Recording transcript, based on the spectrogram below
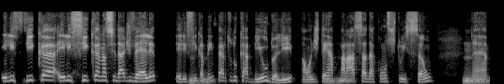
ele fica, ele fica na Cidade Velha, ele fica bem Uhum, perto do Cabildo ali, onde tem a uhum, Praça da Constituição, né?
